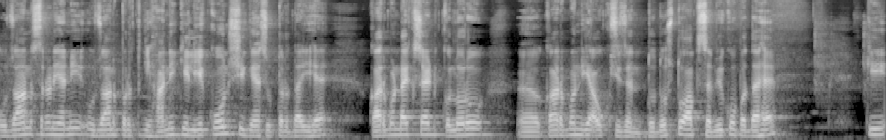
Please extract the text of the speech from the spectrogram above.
उजान शरण यानी उजान परत की हानि के लिए कौन सी गैस उत्तरदायी है? कार्बन डाइऑक्साइड क्लोरो कार्बन या ऑक्सीजन तो दोस्तों, आप सभी को पता है कि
